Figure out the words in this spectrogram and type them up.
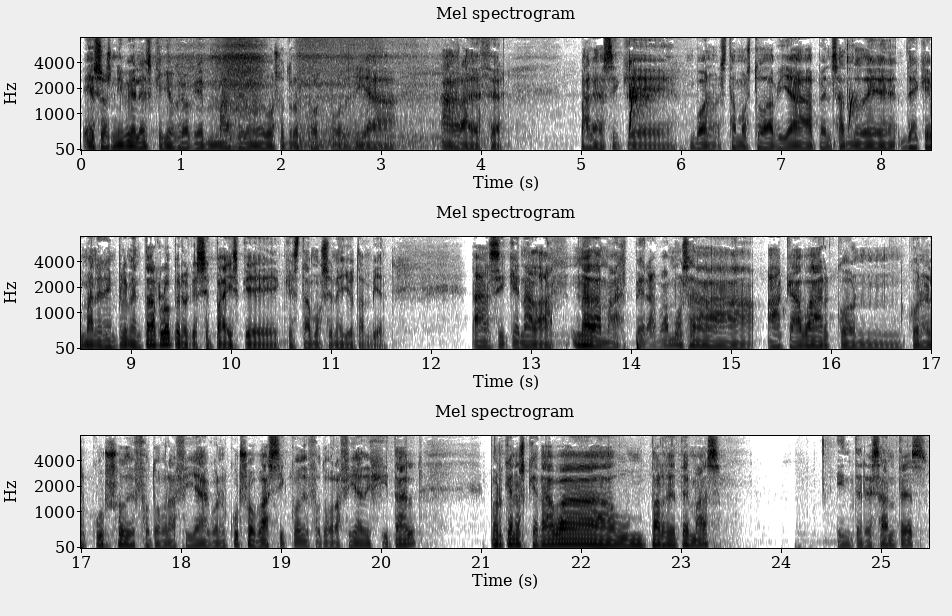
esos niveles que yo creo que más de uno de vosotros pues, podría agradecer. Vale, así que bueno, estamos todavía pensando de, de qué manera implementarlo, pero que sepáis que, que, estamos en ello también. Así que nada, nada más. Espera, vamos a, acabar con, con el curso de fotografía, con el curso básico de fotografía digital porque nos quedaba un par de temas interesantes.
